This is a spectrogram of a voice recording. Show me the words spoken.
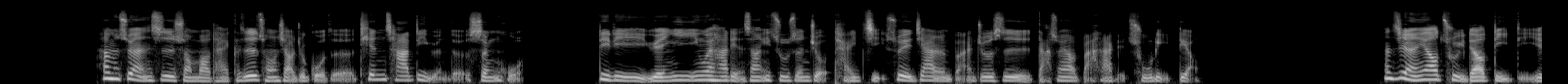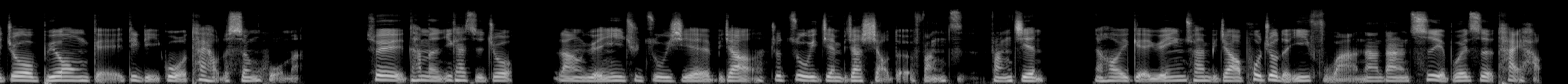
他们虽然是双胞胎，可是从小就过着天差地远的生活。弟弟元一因为他脸上一出生就有胎记，所以家人本来就是打算要把他给处理掉。那既然要处理掉弟弟，也就不用给弟弟过太好的生活嘛。所以他们一开始就。让元一去住一些比较，就住一间比较小的房子房间，然后也给元一穿比较破旧的衣服啊。那当然吃也不会吃得太好，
